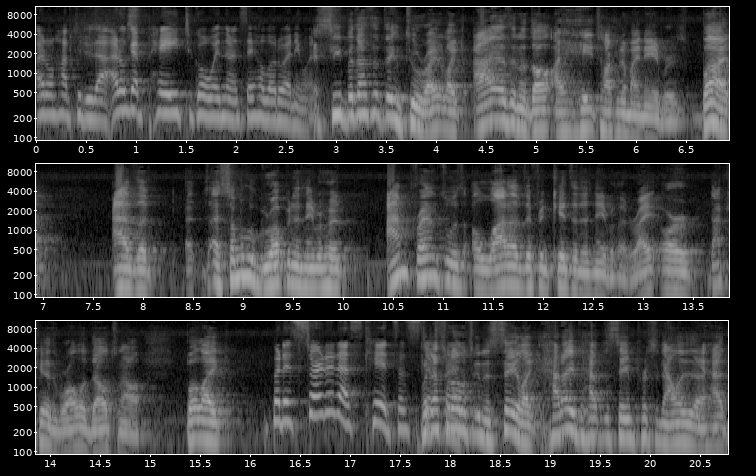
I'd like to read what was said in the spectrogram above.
I don't have to do that. I don't get paid to go in there and say hello to anyone. See, but that's the thing too, right? Like I, as an adult, I hate talking to my neighbors, but as a as someone who grew up in this neighborhood, I'm friends with a lot of different kids in this neighborhood, right? Or not kids, we're all adults now, but like, But it started as kids. That's but that's what I was gonna say. Like, had I had the same personality that I had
